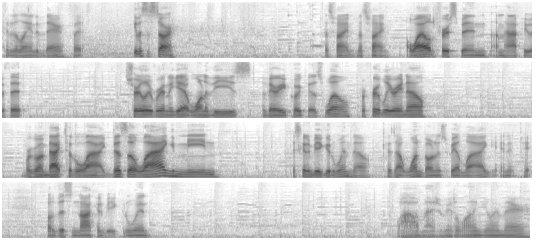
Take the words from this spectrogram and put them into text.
could have landed there, but give us a star. That's fine. That's fine. A wild first spin. I'm happy with it. Surely we're going to get one of these very quick as well, preferably right now. We're going back to the lag. Does the lag mean it's going to be a good win, though? Because that one bonus we had lag, and it paid... Oh, this is not going to be a good win. Wow, imagine we had a line going there.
